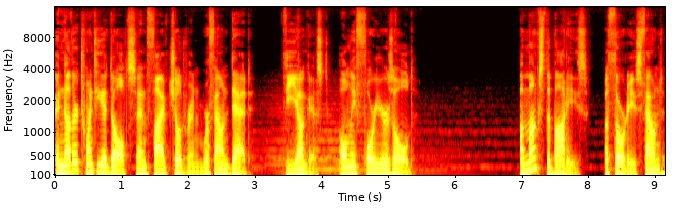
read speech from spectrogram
Another 20 adults and five children were found dead, the youngest only four years old. Amongst the bodies, authorities found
